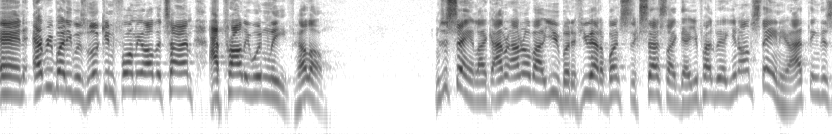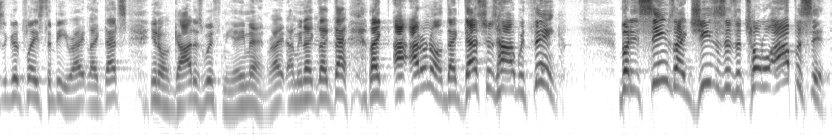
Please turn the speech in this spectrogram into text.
and everybody was looking for me all the time, I probably wouldn't leave. Hello. I'm just saying, like, I don't know about you, but if you had a bunch of success like that, you'd probably be like, you know, I'm staying here. I think this is a good place to be, right? Like, that's, you know, God is with me. Amen, right? I mean, like, like that, like, I, I don't know. Like, that's just how I would think. But it seems like Jesus is a total opposite.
